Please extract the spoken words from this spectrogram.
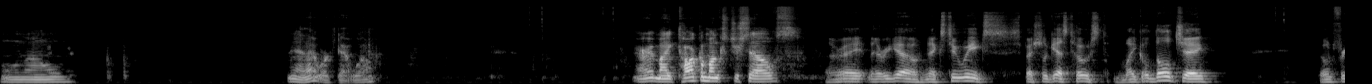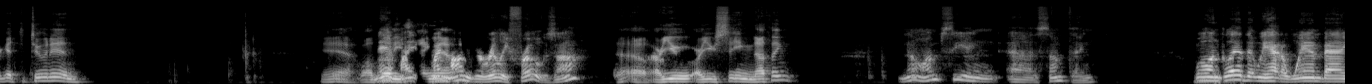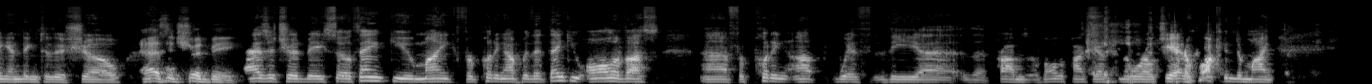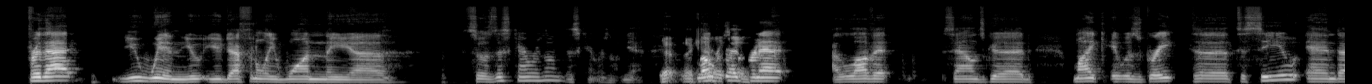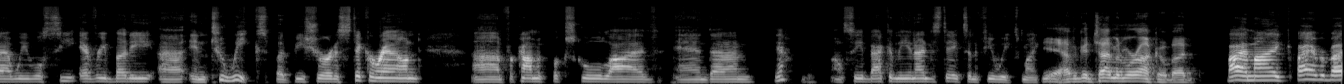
Hold on. Yeah, that worked out well. All right, Mike, talk amongst yourselves. All right, there we go. Next two weeks, special guest host Michael Dolce. Don't forget to tune in. Yeah. Well, Man, my, my monitor really froze, huh? Uh-oh. Are you are you seeing nothing? No, I'm seeing uh, something. Well, I'm glad that we had a wham bang ending to this show. As it should be. As it should be. So thank you, Mike, for putting up with it. Thank you, all of us, uh, for putting up with the uh, the problems of all the podcasts in the world. She had to walk into mine. For that, you win. You you definitely won the. Uh, so is this camera's on? This camera's on. Yeah. Yep. Well said, Burnett. I love it. Sounds good. Mike, it was great to, to see you, and uh, we will see everybody uh, in two weeks. But be sure to stick around uh, for Comic Book School Live. And um, yeah, I'll see you back in the United States in a few weeks, Mike. Yeah, have a good time in Morocco, bud. Bye, Mike. Bye, everybody.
